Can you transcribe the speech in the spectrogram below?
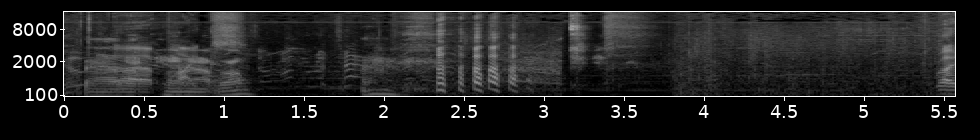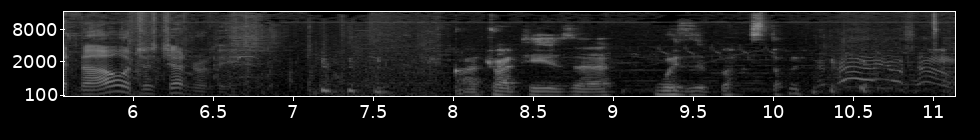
Uh, Uh, that came out wrong. Right now, or just generally? I tried to use a wizard blast on Prepare yourself.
